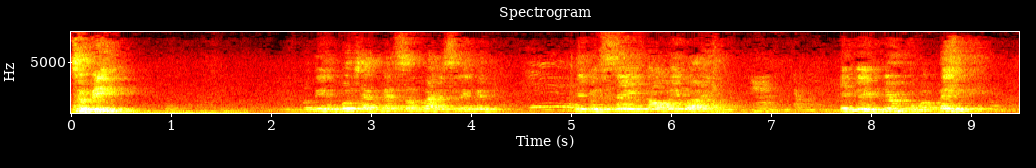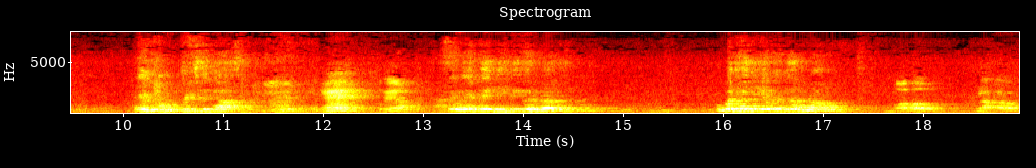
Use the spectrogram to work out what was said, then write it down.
To me. But then Butch, I met somebody saying they've been, they've been saved all their life. And they knew from a baby they were going to preach the gospel. Yeah. Well. I said, well, that may be good, brother. But what have you ever done wrong? Uh-oh. Uh-oh.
